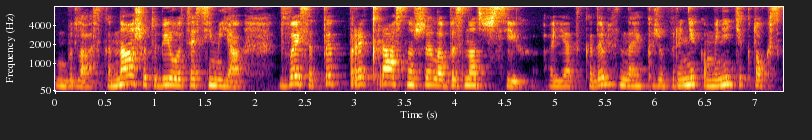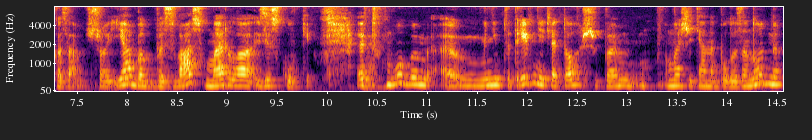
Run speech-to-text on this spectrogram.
будь ласка, наша тобі оця сім'я? Дивися, ти прекрасно жила без нас всіх. А я така дивлюся на неї і кажу: Вероніка, мені Тікток сказав, що я би без вас вмерла зі скуки. Е, Тому ви е, мені потрібні для того, щоб моє життя не було занудне.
